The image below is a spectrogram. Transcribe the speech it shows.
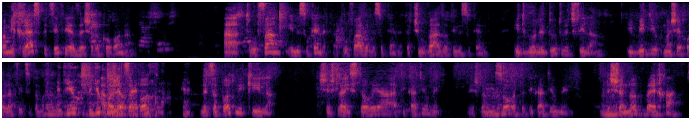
במקרה הספציפי הזה של הקורונה, התרופה היא מסוכנת, התרופה הזאת מסוכנת, התשובה הזאת היא מסוכנת. התגודדות ותפילה היא בדיוק מה שיכול להפיץ את המחלה. בדיוק, בדיוק אבל מה שעושה את לצפות- המחלה. כן. לצפות מקהילה שיש לה היסטוריה עתיקת יומין, ויש לה. מסורת עתיקת יומין. לשנות באחת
